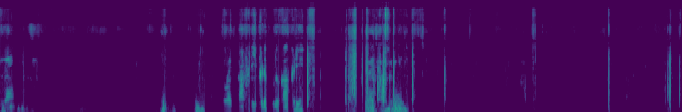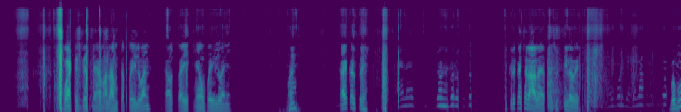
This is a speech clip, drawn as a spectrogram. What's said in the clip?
जाईन शिवाय काकडी इकडे पुढं काकडी. काकडी. घेतो. वाटत भेटलाय आम्हाला आमचा पैलवान. गावचा एकमेव पैलवान आहे. मग? काय करतोय? तिकडे कशाला आलाय आता? सुट्टीला वय. बघू.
